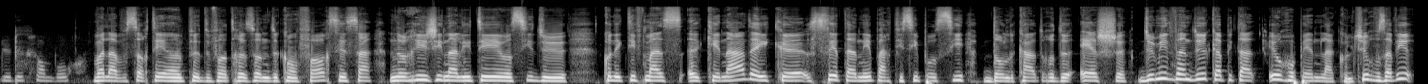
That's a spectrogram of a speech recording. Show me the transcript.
du Luxembourg. Voilà, vous sortez un peu de votre zone de confort, c'est ça l'originalité aussi du collectif Mas Canada et que cette année participe aussi dans le cadre de ECH 2022, capitale européenne de la culture. Vous avez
